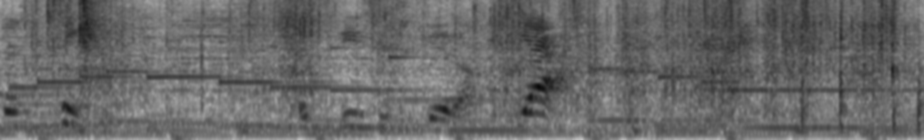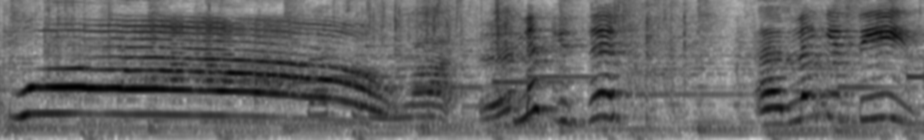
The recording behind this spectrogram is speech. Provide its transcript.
Just take It's easy to get off. Yeah. Wow! That's a lot. Eh? Look at this. And look at these.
